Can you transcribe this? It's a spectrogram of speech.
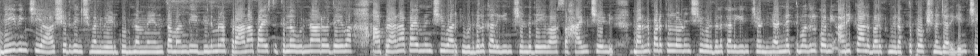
దీవించి ఆశీర్వదించమని వేడుకుంటున్నాం. ఎంతమంది దినమున ప్రాణాపాయ స్థితిలో ఉన్నారో దేవా ఆ ప్రాణాపాయం నుంచి వారికి విడుదల కలిగించండి దేవా. సహాయం చేయండి. మరణ పడకల్లో నుంచి విడుదల కలిగించండి. నన్నెత్తి మొదలుకొని అరికాల వరకు మీ రక్త ప్రోక్షణ జరిగించి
